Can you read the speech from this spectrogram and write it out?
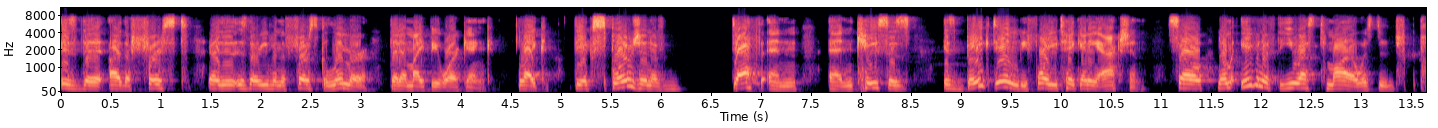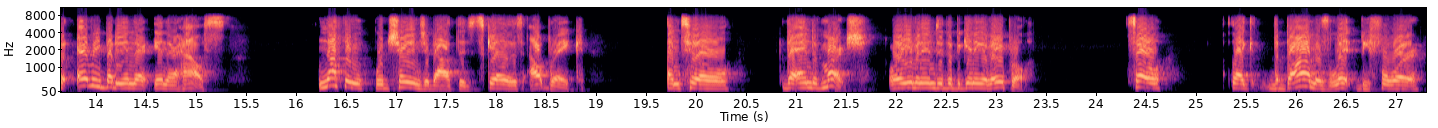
is the are the first is there even the first glimmer that it might be working? Like the explosion of death and and cases is baked in before you take any action. So no, even if the U.S. tomorrow was to put everybody in their in their house, nothing would change about the scale of this outbreak until the end of March or even into the beginning of April. So like the bomb is lit before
